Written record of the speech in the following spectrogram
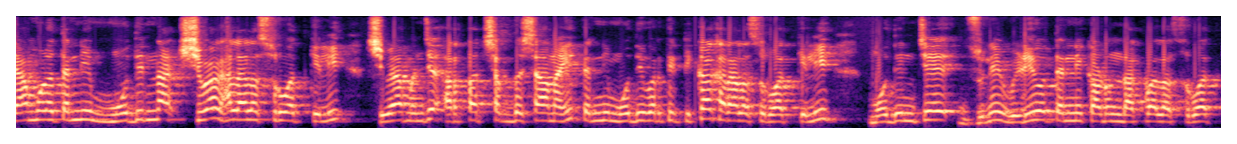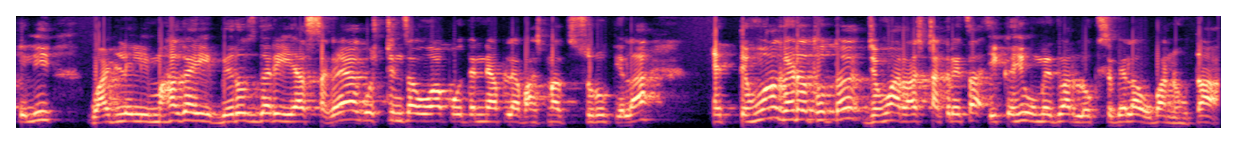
त्यामुळे त्यांनी मोदींना शिव्या घालायला सुरुवात केली. शिव्या म्हणजे अर्थात शब्दशः नाही त्यांनी मोदीवरती टीका करायला सुरुवात केली. मोदींचे जुने व्हिडिओ त्यांनी काढून दाखवायला सुरुवात केली. वाढलेली महागाई बेरोजगारी या सगळ्या गोष्टींचा उहापोह त्यांनी आपल्या भाषणात सुरू केला. हे तेव्हा घडत होतं जेव्हा राज ठाकरेचा एकही उमेदवार लोकसभेला उभा नव्हता.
